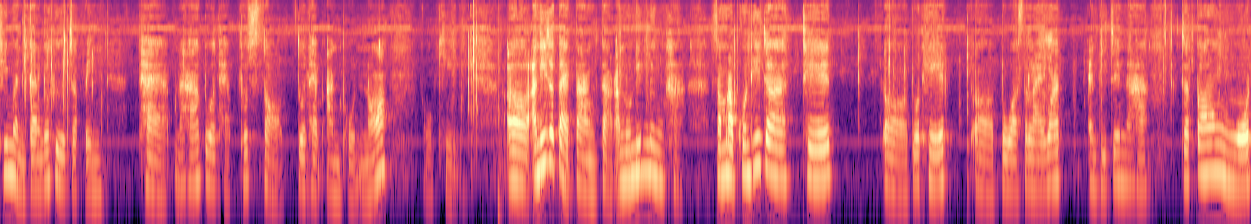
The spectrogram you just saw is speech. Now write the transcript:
ที่เหมือนกันก็คือจะเป็นแถบนะคะ ตัวแถบทดสอบ ตัวแถบอ่านผลเนาะ โอเค เอ่อ อันนี้จะแตกต่างจากอันนู้นนิดนึงค่ะสำหรับคนที่จะเทส ตัวเทสตัวสไลด์ว่าแอนติเจนนะคะ จะต้องงด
